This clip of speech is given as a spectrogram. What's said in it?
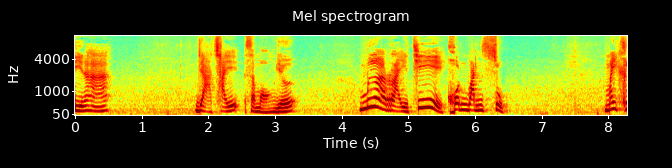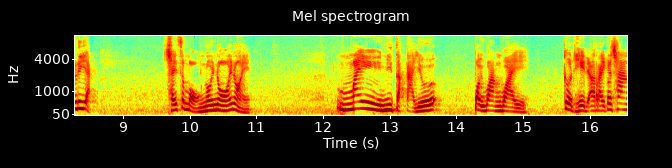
ดีๆนะคะอย่าใช้สมองเยอะ เมื่อไหร่ที่คนวันศุกร์ไม่เครียด ใช้สมองน้อยๆหน่อย ไม่มีตะกะเยอะ ปล่อยวางไว เกิดเหตุอะไรก็ช่าง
